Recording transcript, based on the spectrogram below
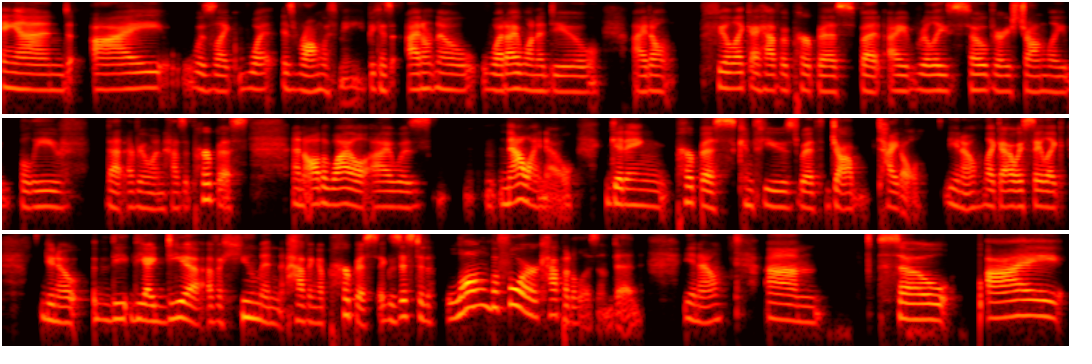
And i was like what is wrong with me? Because i don't know what i want to do. I don't feel like i have a purpose but i really so very strongly believe that everyone has a purpose. And all the while i was now i know getting purpose confused with job title you know? Like i always say like you know the the idea of a human having a purpose existed long before capitalism did you know? Um so i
